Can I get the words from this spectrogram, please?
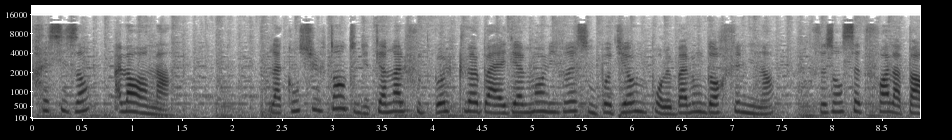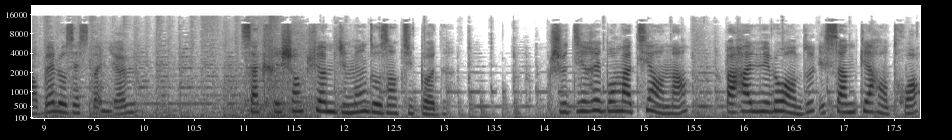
Précisant, Alain en a. La consultante du Canal Football Club a également livré son podium pour le Ballon d'Or féminin, faisant cette fois la part belle aux Espagnols. Sacrée championne du monde aux antipodes. Je dirais bon Mathieu en 1, Paraluelo en 2 et Sam Kerr en 3,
